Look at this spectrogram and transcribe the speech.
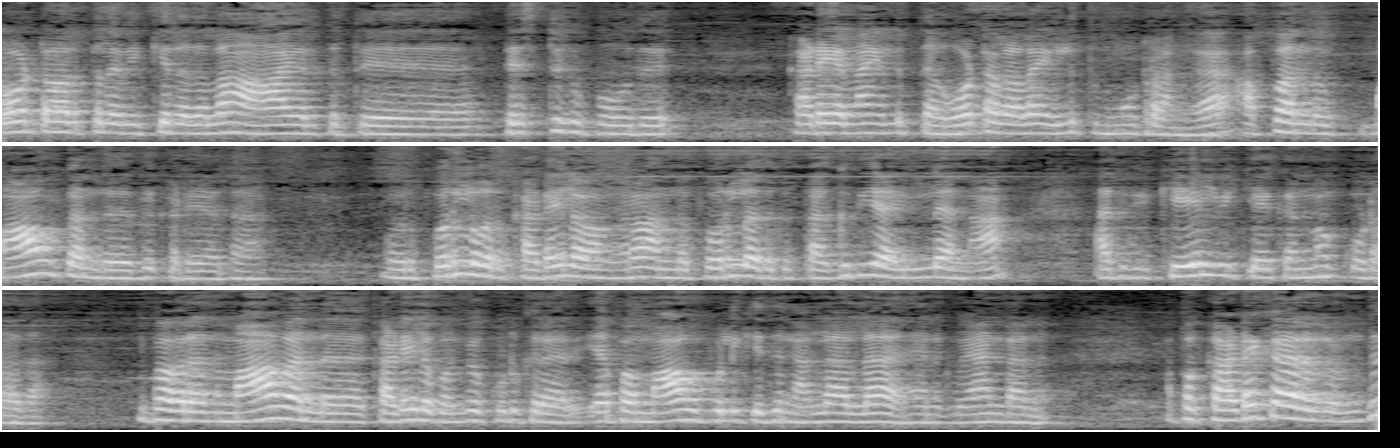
ரோட்டோரத்தில் விற்கிறதெல்லாம் ஆயிரத்தெட்டு டெஸ்ட்டுக்கு போகுது. கடையெல்லாம் இழுத்து ஹோட்டலெல்லாம் இழுத்து மூடுறாங்க. அப்போ அந்த மாவுக்கு அந்த இது கிடையாதா? ஒரு பொருள் ஒரு கடையில் வாங்குகிறோம் அந்த பொருள் அதுக்கு தகுதியாக இல்லைன்னா அதுக்கு கேள்வி கேட்கணுமா கூடாதா? இப்போ அவர் அந்த மாவை அந்த கடையில் கொண்டு போய் கொடுக்குறாரு. எப்போ மாவு புளிக்குது நல்லா இல்லை எனக்கு வேண்டான்னு. அப்போ கடைக்காரர் வந்து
